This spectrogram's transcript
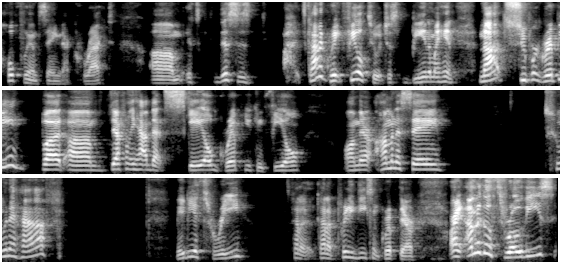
Hopefully, I'm saying that correct. Um, it's this is it's got a great feel to it, just being in my hand. Not super grippy, but um, definitely have that scale grip you can feel on there. I'm gonna say two and a half, maybe a three got a got a pretty decent grip there. All right, I'm gonna go throw these,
